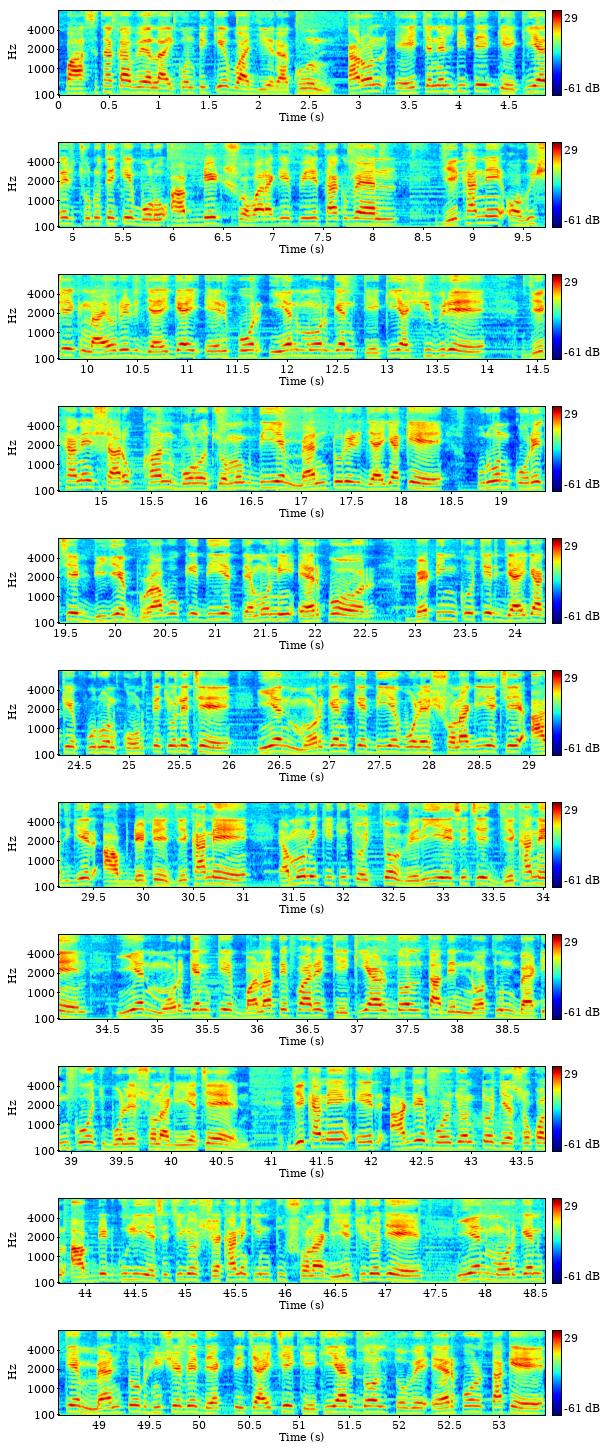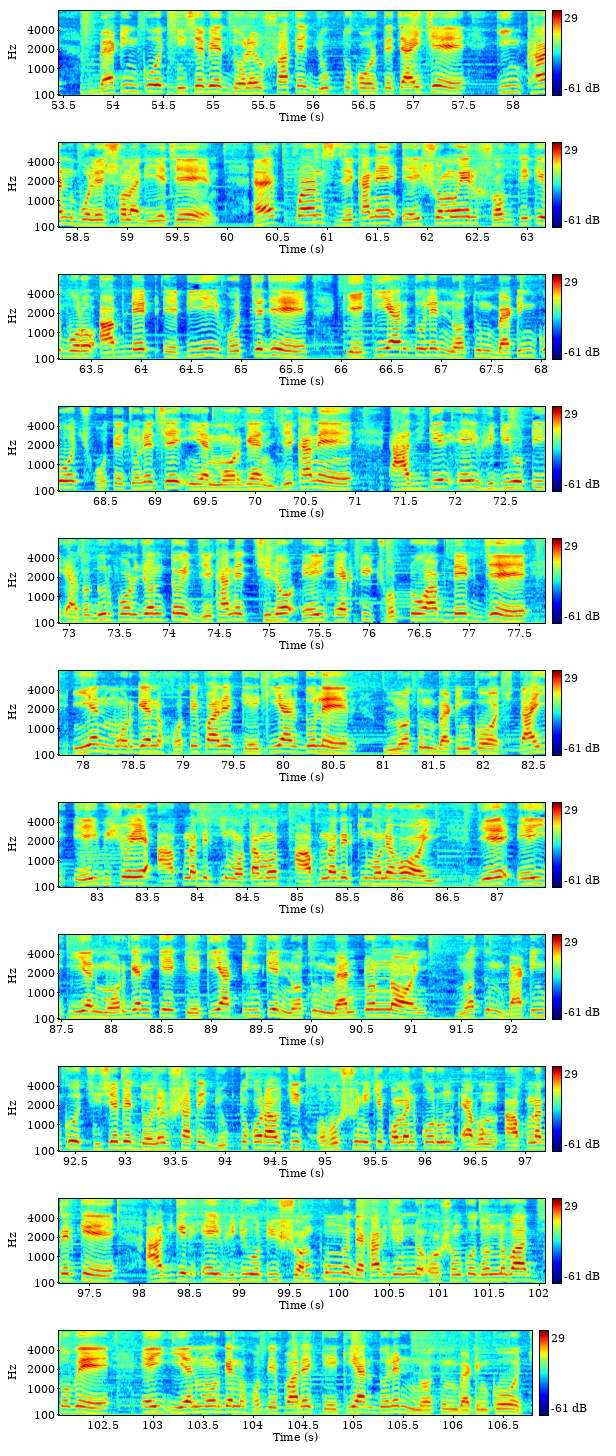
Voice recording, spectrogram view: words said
পাশে থাকা বেল আইকনটিকে বাজিয়ে রাখুন। কারণ এই চ্যানেলটিতে কেকিআরের ছোট থেকে বড় আপডেট সবার আগে পেয়ে থাকবেন। যেখানে অভিষেক নায়রের জায়গায় এরপর ইয়ান মর্গ্যান আর শিবিরে, যেখানে শাহরুখ খান বড় চমক দিয়ে ম্যান্টোরের জায়গাকে পূরণ করেছে ডিজে ব্রাভোকে দিয়ে তেমনি এরপর ব্যাটিং কোচের জায়গাকে পূরণ করতে চলেছে ইয়ান মর্গ্যানকে দিয়ে বলে শোনা গিয়েছে আজকের আপডেটে, যেখানে এমনই কিছু তথ্য বেরিয়ে এসেছে যেখানে ইয়ান মর্গ্যানকে বানাতে পারে কেকিআর দল তাদের নতুন ব্যাটিং কোচ বলে শোনা গিয়েছেন। যেখানে এর আগে পর্যন্ত যে সকল আপডেটগুলি এসেছিল, সেখানে কিন্তু শোনা গিয়েছিল যে ইয়েন মর্গেনকে ম্যান্টোর হিসেবে দেখতে চাইছে কেকিয়ার দল, তবে এরপর তাকে ব্যাটিং কোচ হিসেবে দলের সাথে যুক্ত করতে চাইছে কিং খান বলে শোনা গিয়েছে। হ্যাঁ ফ্রেন্ডস যেখানে এই সময়ের সবথেকে বড় আপডেট এটিই হচ্ছে যে কেকিআর দলের নতুন ব্যাটিং কোচ হতে চলেছে ইয়ান মর্গ্যান, যেখানে আজকের এই ভিডিওটি এত দূর পর্যন্তই, যেখানে ছিল এই একটি ছোট্ট আপডেট যে ইয়ান মর্গ্যান হতে পারে কেকিআর দলের নতুন ব্যাটিং কোচ। তাই এই বিষয়ে আপনাদের কি মতামত? আপনাদের কি মনে হয়? যে এই ইয়ান মর্গ্যানকে কেকিআর টিমকে নতুন ম্যান্টন নয়, নতুন ব্যাটিং কোচ হিসেবে দলের সাথে যুক্ত করা উচিত অবশ্যই নিচে কমেন্ট করুন এবং আপনাদেরকে আজকের এই ভিডিওটি সম্পূর্ণ দেখার জন্য অসংখ্য ধন্যবাদ। তবে এই ইয়ান মর্গ্যান হতে পারে কেকিআর দলের নতুন ব্যাটিং কোচ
